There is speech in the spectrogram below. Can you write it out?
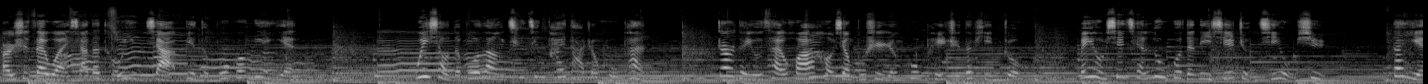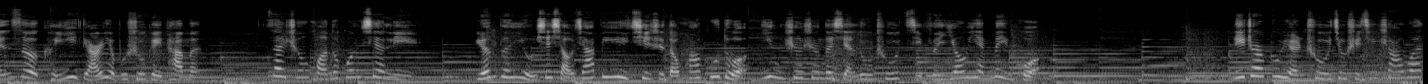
而是在晚霞的投影下变得波光潋滟。微小的波浪轻轻拍打着湖畔，这儿的油菜花好像不是人工培植的品种，没有先前路过的那些整齐有序，但颜色可一点儿也不输给它们。在橙黄的光线里，原本有些小家碧玉气质的花骨朵，硬生生地显露出几分妖艳魅惑。离这儿不远处就是金沙湾，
